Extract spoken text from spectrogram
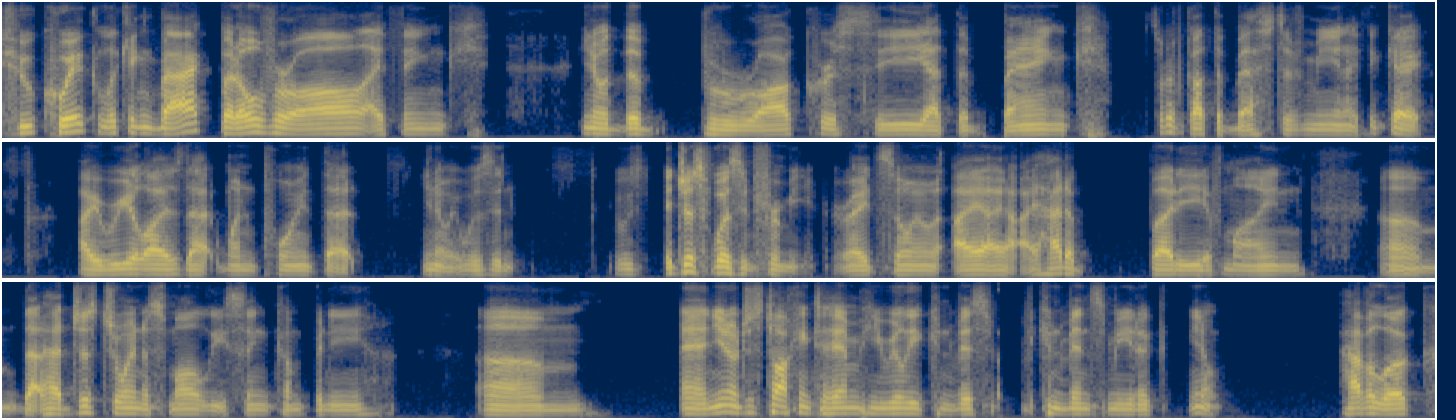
too quick looking back, but overall, I think, you know, the bureaucracy at the bank sort of got the best of me. And I think I I realized at one point that, you know, it wasn't it was it just wasn't for me, right? So I I, I had a buddy of mine um, that had just joined a small leasing company. Um, and you know, just talking to him, he really convinced convinced me to, you know, have a look,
